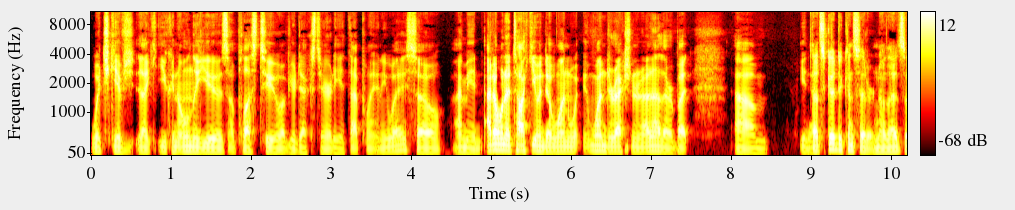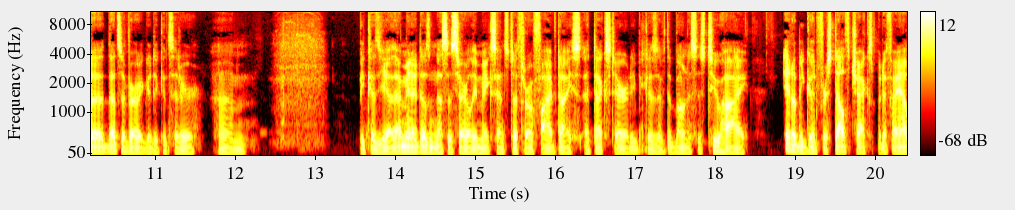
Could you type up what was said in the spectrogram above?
which gives you like you can only use a plus two of your dexterity at that point anyway. So I mean, I don't want to talk you into one one direction or another, but um, you know, That's good to consider. No, that's a that's a very good to consider. Um, because yeah, I mean, it doesn't necessarily make sense to throw five dice at dexterity because if the bonus is too high, it'll be good for stealth checks. But if I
